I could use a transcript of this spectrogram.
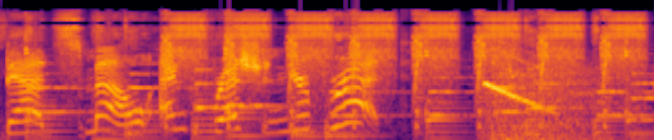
Bad smell and freshen your breath.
